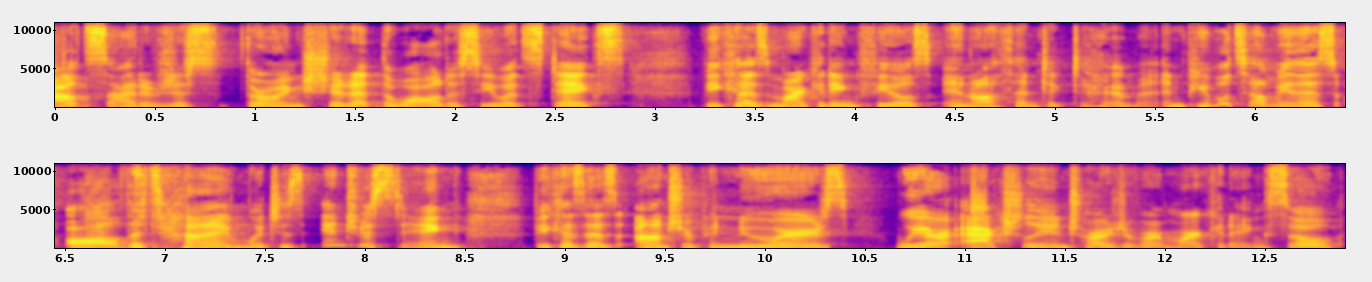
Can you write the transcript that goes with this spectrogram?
outside of just throwing shit at the wall to see what sticks because marketing feels inauthentic to him. And people tell me this all the time, which is interesting because as entrepreneurs, we are actually in charge of our marketing. So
